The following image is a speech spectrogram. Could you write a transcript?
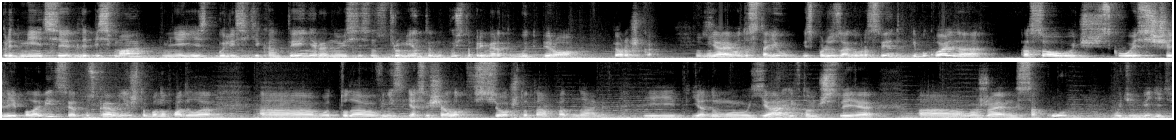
предмете для письма. У меня есть были всякие контейнеры, но есть, есть инструменты. Ну пусть, например, это будет перо, перышко. Я его достаю, использую заговор свет и буквально просовываю сквозь щели половицы и отпускаю вниз, чтобы оно падало а, вот туда вниз и освещало все, что там под нами. И я думаю, я и в том числе а, уважаемый Сакур будем видеть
